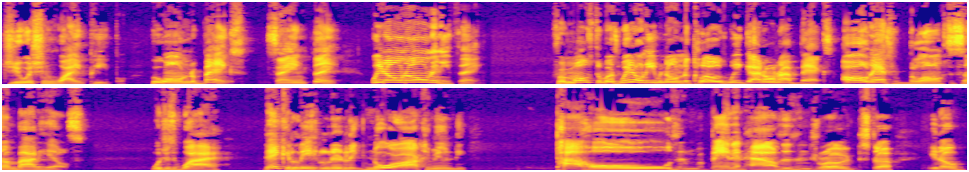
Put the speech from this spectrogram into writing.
Jewish and white people. Who own the banks? Same thing. We don't own anything. For most of us, we don't even own the clothes we got on our backs. All that belongs to somebody else, which is why they can literally ignore our community, potholes and abandoned houses and drug stuff. You know,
